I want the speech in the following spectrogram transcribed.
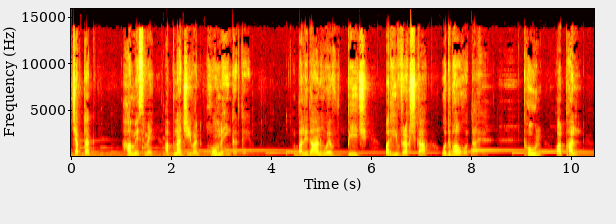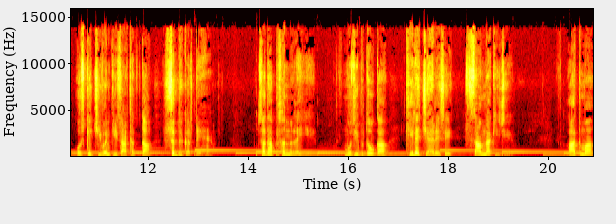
जब तक हम इसमें अपना जीवन होम नहीं करते। बलिदान हुए बीज पर ही वृक्ष का उद्भव होता है। फूल और फल उसके जीवन की सार्थकता सिद्ध करते हैं। सदा प्रसन्न रहिए। मुसीबतों का खिले चेहरे से सामना कीजिए। आत्मा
